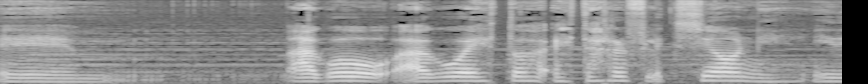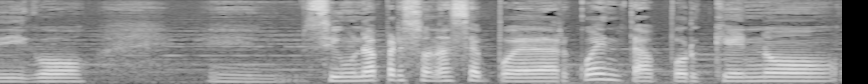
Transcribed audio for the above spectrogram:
eh, hago, hago estas reflexiones y digo, eh, si una persona se puede dar cuenta, ¿por qué no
